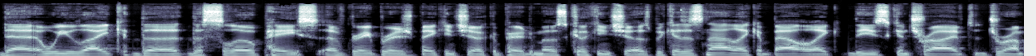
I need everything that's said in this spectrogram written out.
that we like the the slow pace of Great British Baking Show compared to most cooking shows because it's not like about like these contrived drum,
